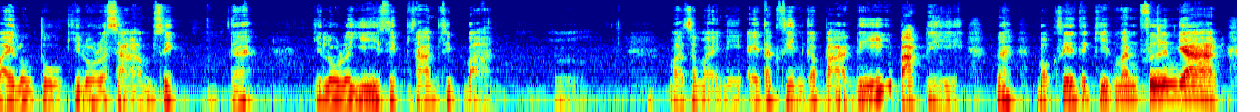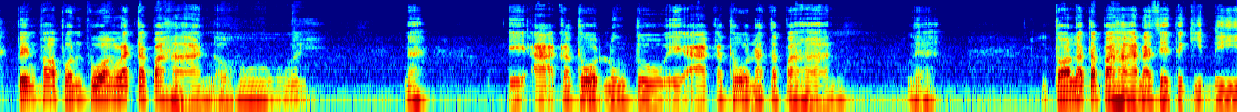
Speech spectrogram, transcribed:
มัยลุงตู่กิโลละสามสิบนะ กิโลละยี่สิบสามสิบบาท มาสมัยนี้ไอ้ทักษิณก็ปากดีปากดีนะบอกเศรษฐกิจมันฟื้นยาก เป็นพ่อผลพวงรัฐประหาร โอ้โหนะเออาก็โทษลุงตู่เออาก็โทษรัฐประหารนะตอนรัฐประหารนะเศรษฐกิจดี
